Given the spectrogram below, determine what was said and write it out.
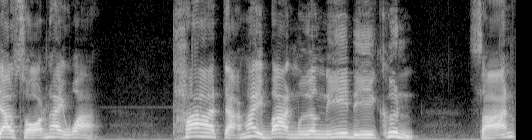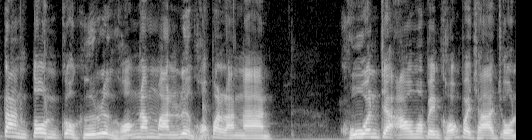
จะสอนให้ว่า ถ้าจะให้บ้านเมืองนี้ดีขึ้น สารตั้งต้นก็คือเรื่องของน้ำมันเรื่องของพลังงาน ควรจะเอามาเป็นของประชาชน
